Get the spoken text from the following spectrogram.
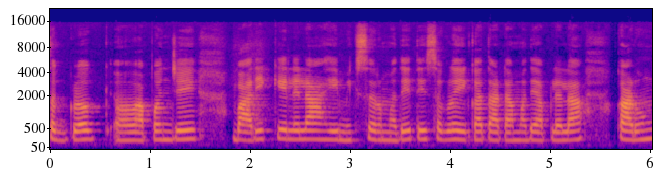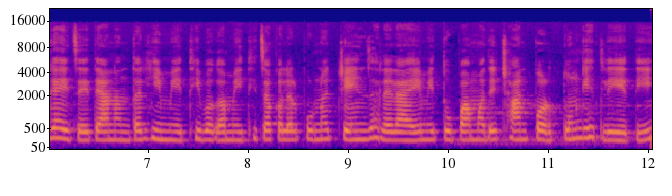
सगळं आपण जे बारीक केलेलं आहे मिक्सरमध्ये ते सगळं एका ताटामध्ये आपल्याला काढून घ्यायचं आहे त्यानंतर ही मेथी बघा मेथीचा कलर पूर्ण चेंज झालेला आहे. मी तुपामध्ये छान परतून घेतली आहे ती.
